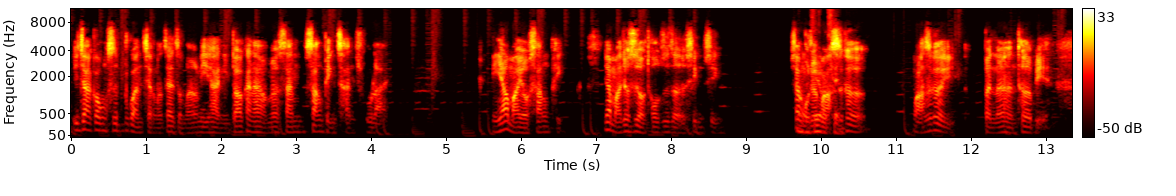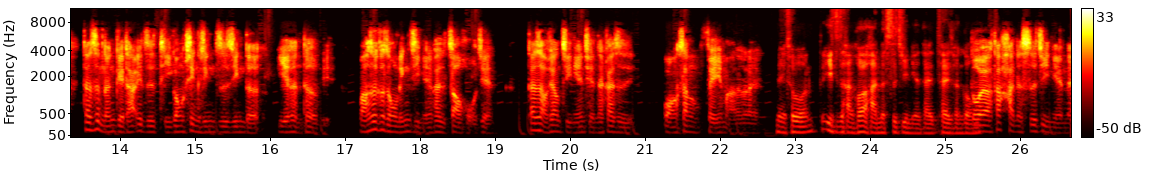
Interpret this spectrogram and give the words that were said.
一家公司不管讲的再怎么样厉害，你都要看它有没有商商品产出来。你要么有商品，要么就是有投资者的信心。像我觉得马斯克，马斯克本人很特别。但是能给他一直提供信心资金的也很特别。马斯克从零几年开始造火箭，但是好像几年前才开始往上飞嘛，对不对？没错，一直喊话喊了十几年才才成功。对啊，他喊了十几年呢。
